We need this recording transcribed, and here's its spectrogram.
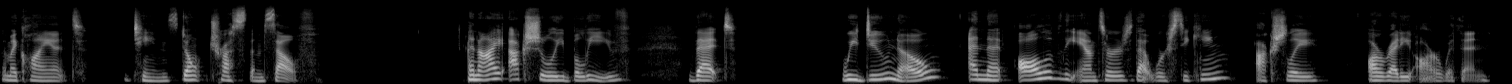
That my client teens don't trust themselves. And I actually believe that we do know and that all of the answers that we're seeking actually already are within.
